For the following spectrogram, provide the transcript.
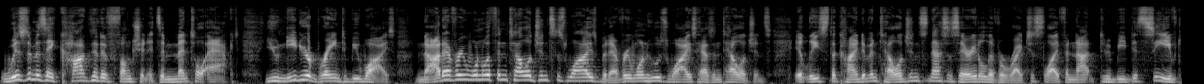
wisdom is a cognitive function. It's a mental act. You need your brain to be wise. Not everyone with intelligence is wise, but everyone who's wise has intelligence. At least the kind of intelligence necessary to live a righteous life and not to be deceived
